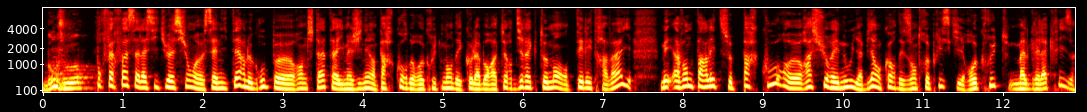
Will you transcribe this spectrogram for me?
Bonjour. Pour faire face à la situation euh, sanitaire, le groupe euh, Randstad a imaginé un parcours de recrutement des collaborateurs directement en télétravail. Mais avant de parler de ce parcours, euh, rassurez-nous, il y a bien encore des entreprises qui recrutent malgré la crise.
